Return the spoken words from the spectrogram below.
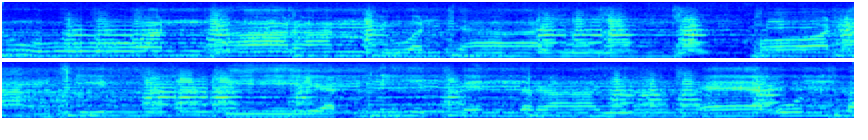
นวลพารันยวนใจ ขอนั่งชิดเบียดนิดเป็นไรแออุ่นก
